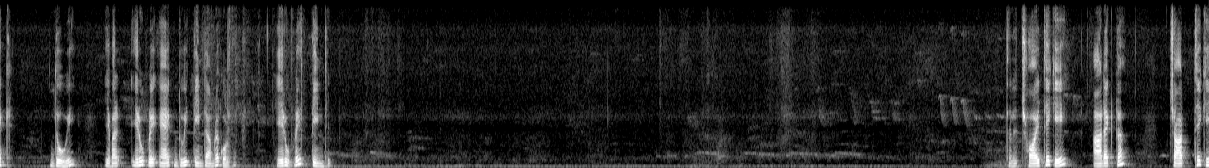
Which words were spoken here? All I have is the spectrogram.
এক, দুই, এবার এর উপরে এক, দুই, তিনটা আমরা করব। এর উপরে তিনটে। তাহলে ছয় থেকে আর একটা, চার থেকে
